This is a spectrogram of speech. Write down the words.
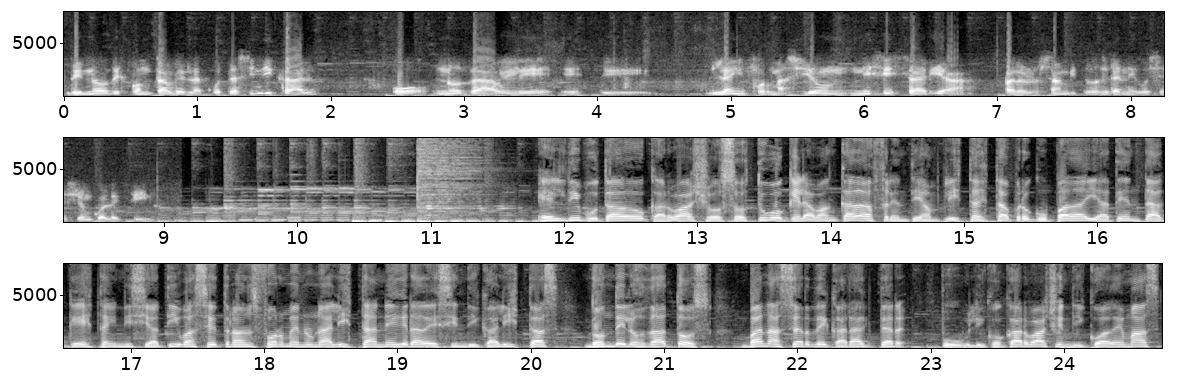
de no descontarle la cuota sindical o no darle este, la información necesaria para los ámbitos de la negociación colectiva. El diputado Carballo sostuvo que la bancada frente amplista está preocupada y atenta a que esta iniciativa se transforme en una lista negra de sindicalistas donde los datos van a ser de carácter público. Carballo indicó además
